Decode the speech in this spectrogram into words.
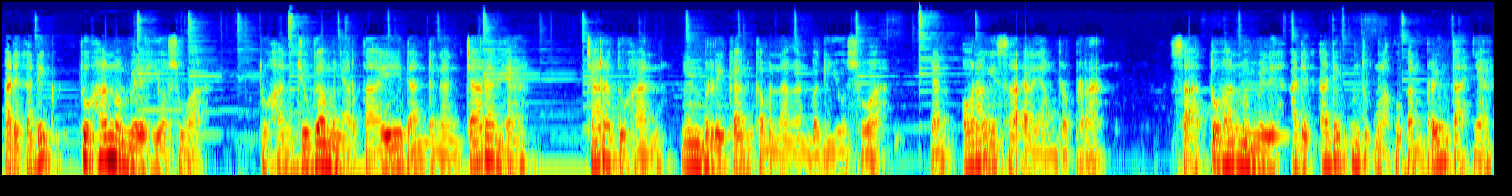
Adik-adik, Tuhan memilih Yosua Tuhan juga menyertai dan dengan caranya, cara Tuhan memberikan kemenangan bagi Yosua dan orang Israel yang berperang. Saat Tuhan memilih adik-adik untuk melakukan perintahnya,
